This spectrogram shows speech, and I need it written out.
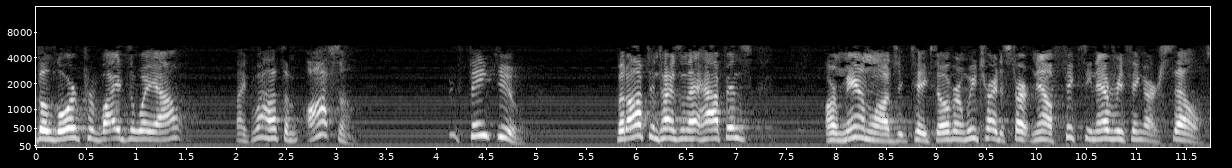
the Lord provides a way out. Like, wow, that's awesome. Thank you. But oftentimes when that happens, our man logic takes over and we try to start now fixing everything ourselves.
